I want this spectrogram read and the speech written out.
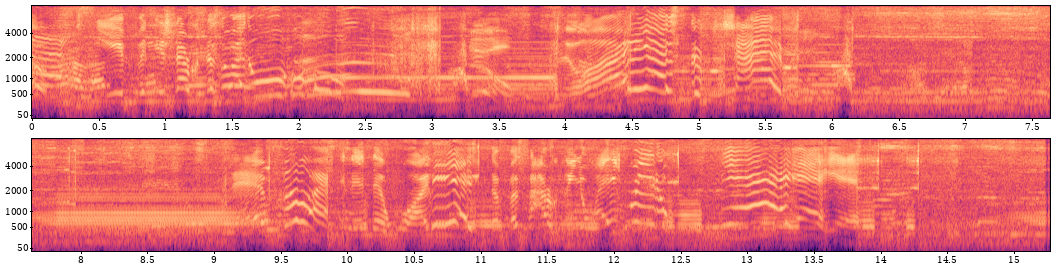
Oh, you finish up this. the one is the pasar que yeah, yeah.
